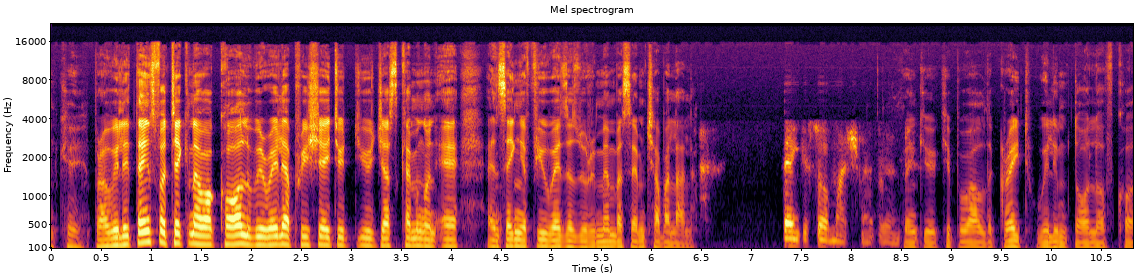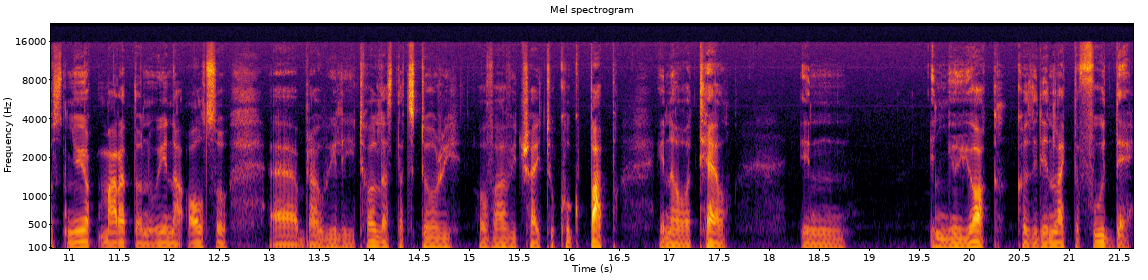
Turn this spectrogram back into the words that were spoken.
Okay, Bro thanks for taking our call. We really appreciate you, you just coming on air and saying a few words as we remember Sam Tshabalala. Thank you so much, my friend. Thank you. Keep well. The great William Mtolo, of course, New York Marathon winner, also, uh, Willie. Told us that story of how we tried to cook pap in a hotel in in New York because he didn't like the food there.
